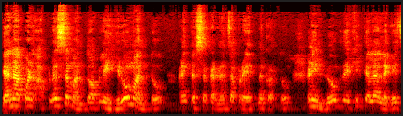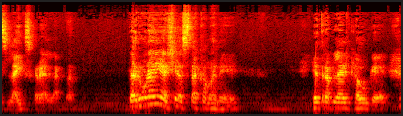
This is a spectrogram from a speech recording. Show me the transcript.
त्यांना आपण आपलंसं मानतो आपले हिरो मानतो आणि तसं करण्याचा प्रयत्न करतो. आणि लोक देखील त्याला लगेच लाईक्स करायला लागतात. तरुणाई अशी असता कामा नये हे तर आपल्याला ठाऊक आहे.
